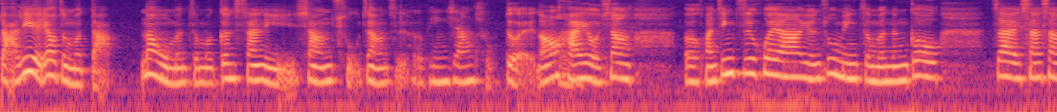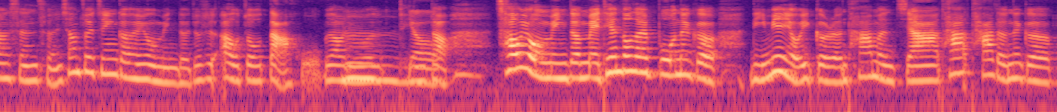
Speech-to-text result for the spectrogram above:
打猎要怎么打，那我们怎么跟山里相处这样子。和平相处。对，然后还有像呃环境智慧啊，原住民怎么能够在山上生存？像最近一个很有名的就是澳洲大火，不知道你有没有嗯有听到？超有名的，每天都在播那个，里面有一个人，他们家他他的那个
